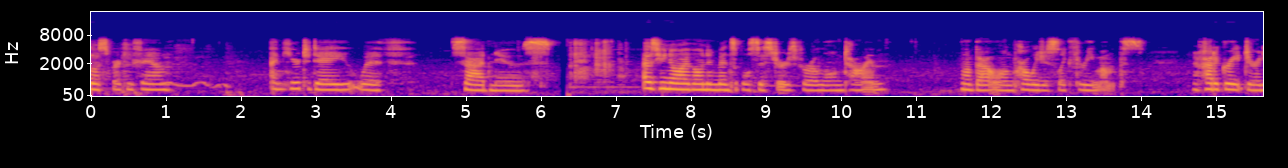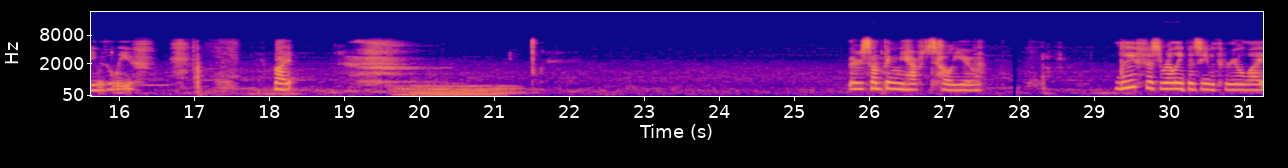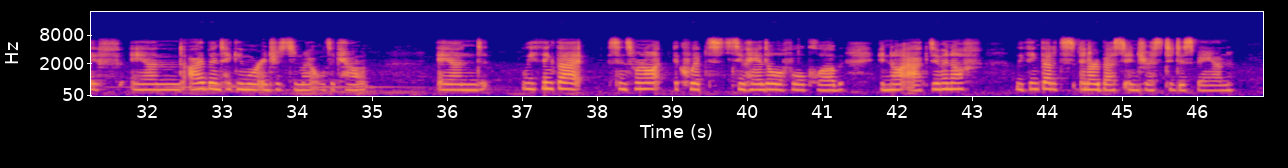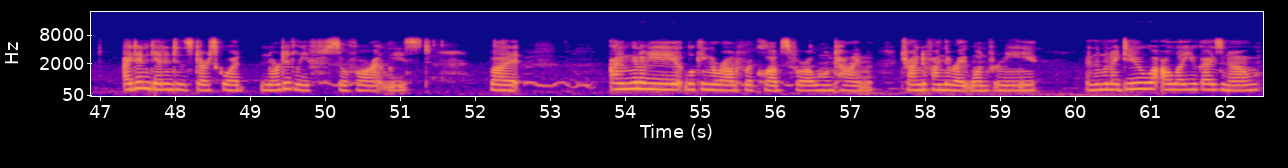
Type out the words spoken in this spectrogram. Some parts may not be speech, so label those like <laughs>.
Hello, Sparky fam. I'm here today with sad news. As you know, I've owned Invincible Sisters for a long time. Not that long, probably just like three months. I've had a great journey with Leaf. But there's something we have to tell you. Leaf is really busy with real life, and I've been taking more interest in my alt account. And we think that since we're not equipped to handle a full club and not active enough, we think that it's in our best interest to disband. I didn't get into the Star Squad, nor did Leaf so far at least, but I'm going to be looking around for clubs for a long time trying to find the right one for me. And then when I do, I'll let you guys know.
